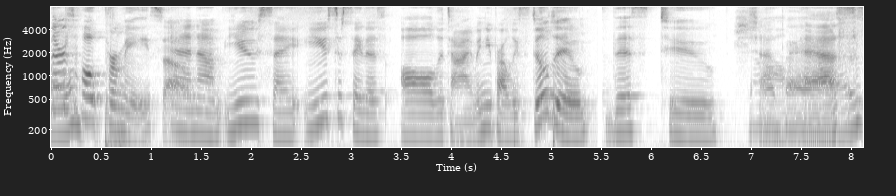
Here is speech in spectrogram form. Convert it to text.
there's hope for me. So, and um, you say you used to say this all the time, and you probably still do. This too shall, pass.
